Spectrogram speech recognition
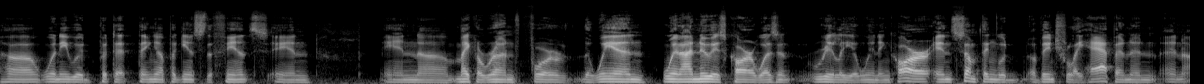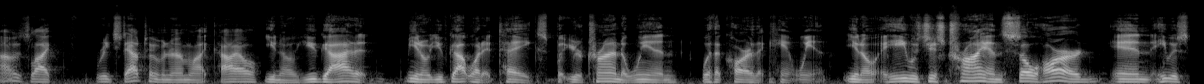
uh, when he would put that thing up against the fence and and uh, make a run for the win when I knew his car wasn't really a winning car and something would eventually happen. And, and I was like, reached out to him and I'm like, Kyle, you know, you got it. You know, you've got what it takes, but you're trying to win with a car that can't win. You know, he was just trying so hard and he was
